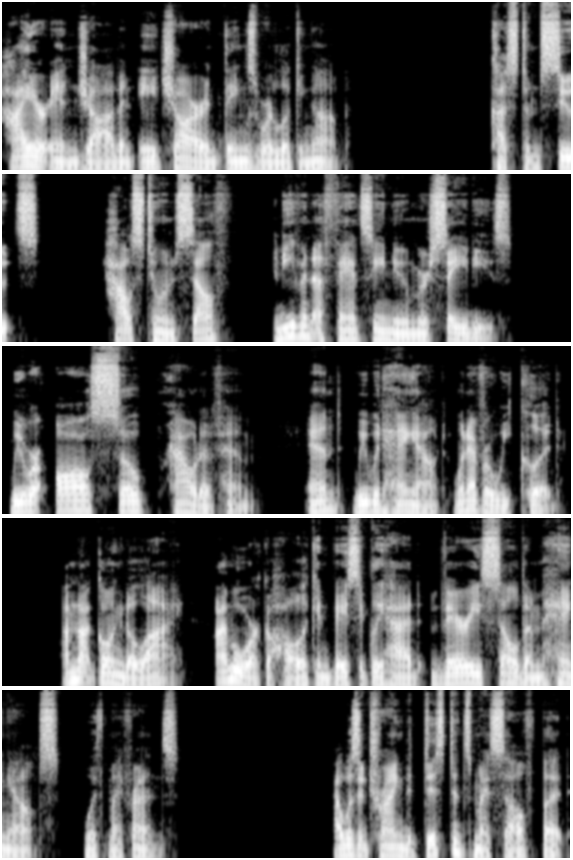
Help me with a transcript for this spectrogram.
higher end job in HR, and things were looking up. Custom suits, house to himself, and even a fancy new Mercedes. We were all so proud of him and we would hang out whenever we could. I'm not going to lie, I'm a workaholic and basically had very seldom hangouts with my friends. I wasn't trying to distance myself, but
